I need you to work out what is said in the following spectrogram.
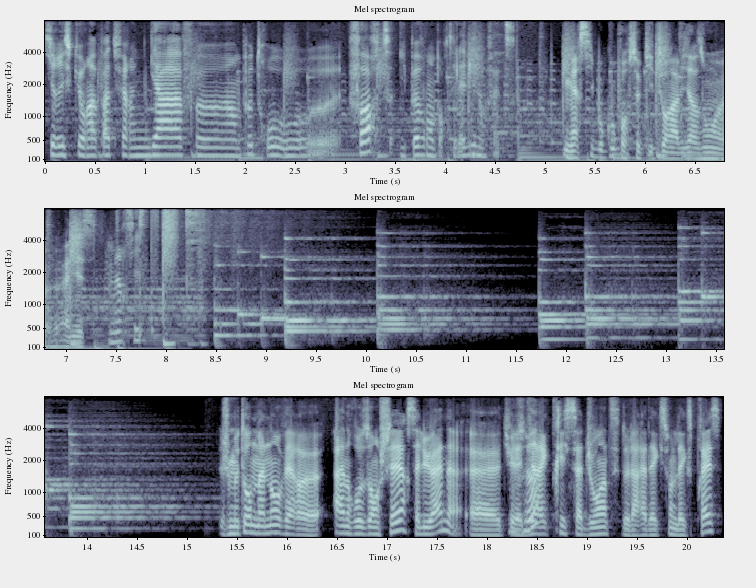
qui risquera pas de faire une gaffe un peu trop forte, ils peuvent remporter la ville en fait. Merci beaucoup pour ce petit tour à Vierzon, Agnès. Merci. Je me tourne maintenant vers euh, Anne Rosencher. Salut Anne, euh, tu es la directrice adjointe de la rédaction de l'Express.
